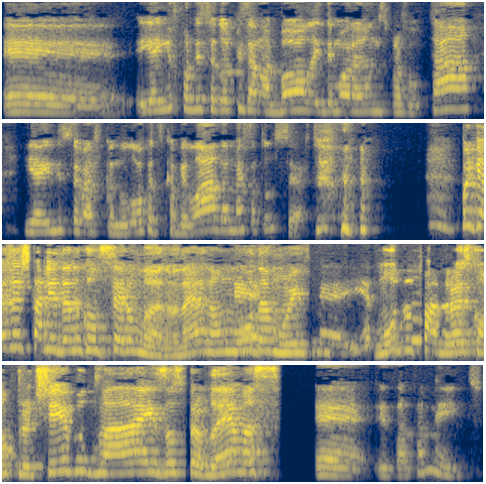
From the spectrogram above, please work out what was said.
É... E aí o fornecedor pisa na bola e demora anos para voltar. E aí você vai ficando louca, descabelada, mas tá tudo certo. Porque a gente está lidando com o ser humano, né? Não é, muda muito. É, é muda os padrões construtivos, mas os problemas. É, exatamente.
